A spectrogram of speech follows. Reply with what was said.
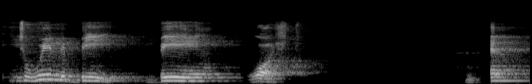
it will be being washed. Then,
